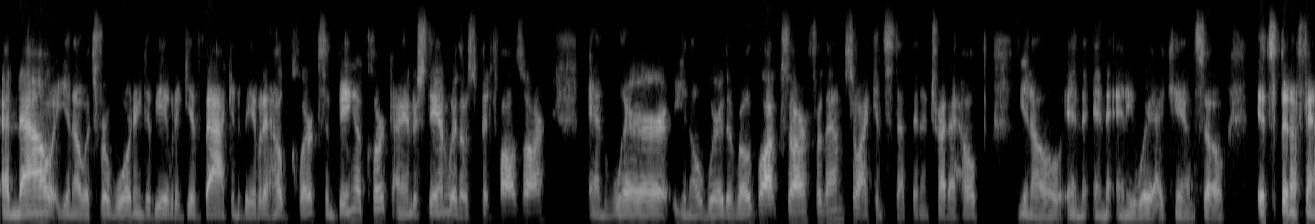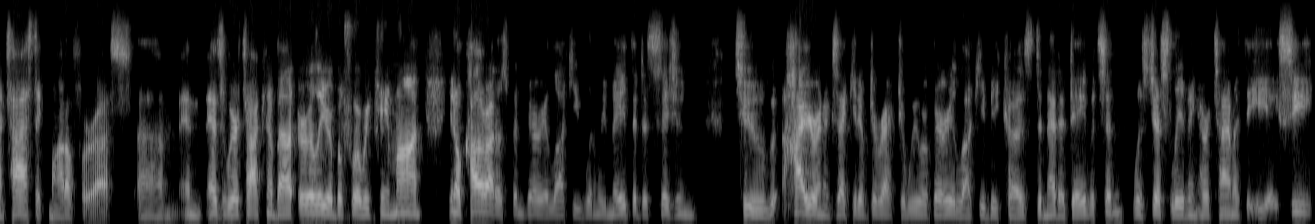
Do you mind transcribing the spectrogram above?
And now you know it's rewarding to be able to give back and to be able to help clerks. And being a clerk i understand where those pitfalls are and where you know where the roadblocks are for them. So i can step in and try to help you know in in any way i can. So it's been a fantastic model for us. Um, and as we were talking about earlier before we came on you know colorado's been very lucky when we made the decision to hire an executive director. We were very lucky because Donetta Davidson was just leaving her time at the EAC.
